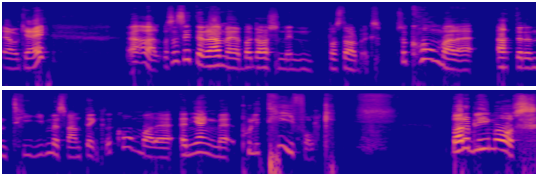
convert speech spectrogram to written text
Ja, OK? Ja vel. Og så sitter jeg der med bagasjen min på Starbucks. Så kommer det, etter en times venting, så kommer det en gjeng med politifolk. Bare bli med oss,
